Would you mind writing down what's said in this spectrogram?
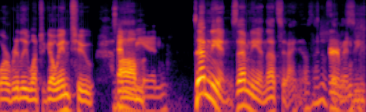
or really want to go into. Um, Zemnian. Zemnian, Zemnian, that's it. I, I know it's like German.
